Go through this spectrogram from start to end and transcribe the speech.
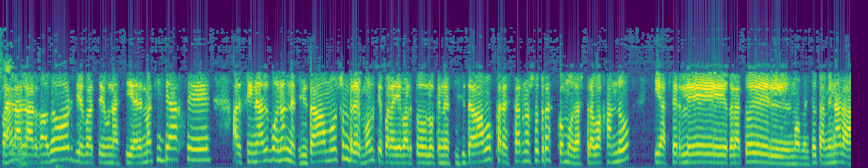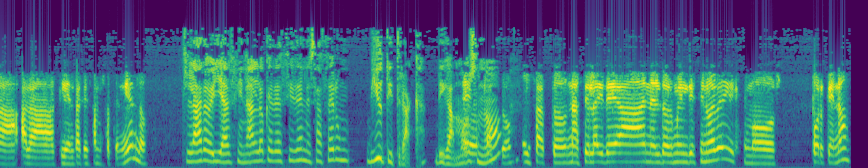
para el alargador, llévate una silla de maquillaje. Al final, bueno, necesitábamos un remolque para llevar todo lo que necesitábamos para estar nosotras cómodas trabajando y hacerle grato el momento también a la, a la clienta que estamos atendiendo. Claro, y al final lo que deciden es hacer un beauty track, digamos, ¿no? Exacto. Nació la idea en el 2019 y dijimos, ¿por qué no?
